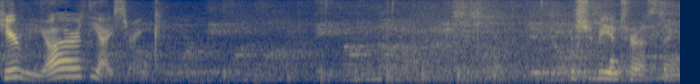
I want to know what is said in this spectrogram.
Here we are at the ice rink. This should be interesting.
